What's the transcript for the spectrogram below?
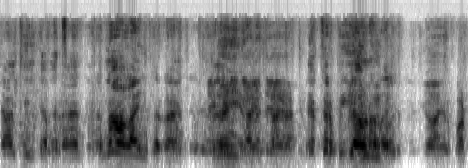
ਚੱਲ ਠੀਕ ਹੈ ਫਿਰ ਰਹਿਣ ਦੇ। ਨਾ ਲਾਈਨ ਫਿਰ ਰਹਿਣ ਦੇ। ਨਹੀਂ 1 ਰੁਪਿਆ ਹੋਣਾ ਲਾਈ ਯਾਰ ਪੱਟ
